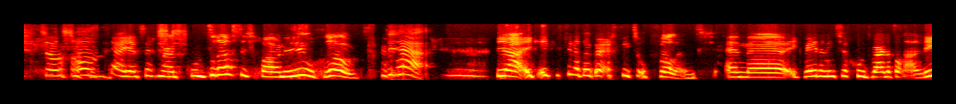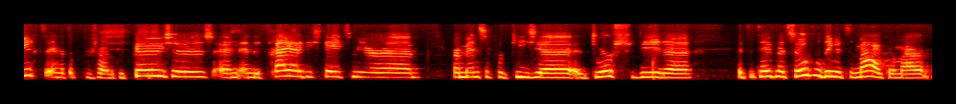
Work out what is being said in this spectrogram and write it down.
zoals ons. Ja, je hebt, zeg maar, het contrast is gewoon heel groot. Ja, Ja, ik, ik vind dat ook wel echt iets opvallends. En eh, ik weet dan niet zo goed waar dat dan aan ligt. En dat de persoonlijke keuzes en, en de vrijheid die steeds meer eh, waar mensen voor kiezen, het doorstuderen. Het, het heeft met zoveel dingen te maken. Maar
